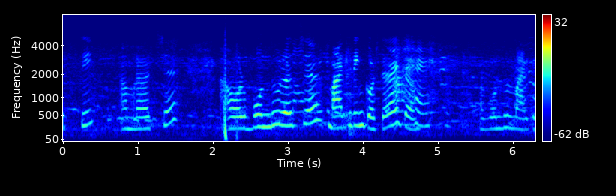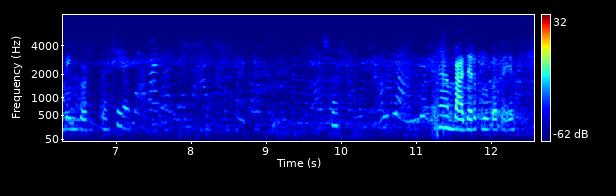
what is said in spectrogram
এসেছি। আমরা হচ্ছে ওর বন্ধুর হচ্ছে মার্কেটিং করতে তাই তো? বন্ধুর মার্কেটিং করতে। এখানে বাজার কলকাতায় এসেছি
